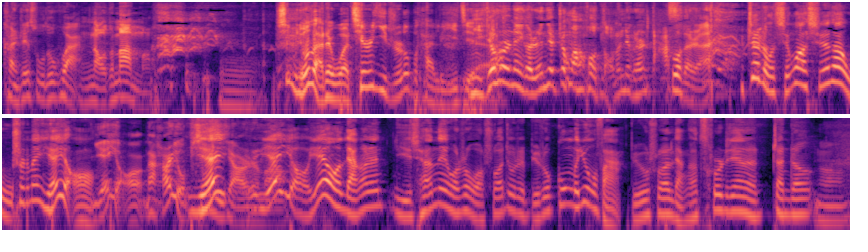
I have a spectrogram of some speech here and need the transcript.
看谁速度快。脑子慢嘛，西部牛仔这我其实一直都不太理解。你就是那个人家正往后走，那就给人打死的人，这种情况其实，在武士里面也有，也有，那还是有拼也一下是吗？也有也有两个人。以前那会儿是我说，就是比如说弓的用法，比如说两个村之间的战争，嗯，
